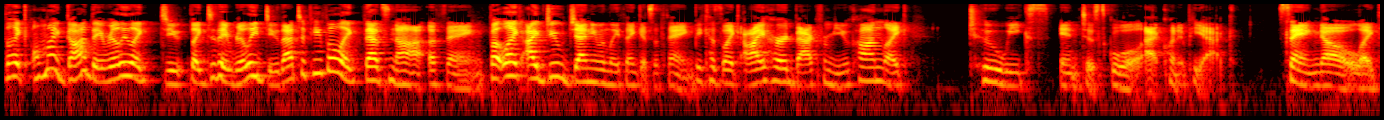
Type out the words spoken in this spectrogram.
like, "Oh my god, they really like do like do they really do that to people? Like that's not a thing." But like I do genuinely think it's a thing because like I heard back from UConn like 2 weeks into school at Quinnipiac saying no, like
